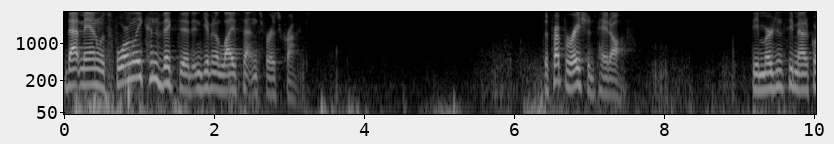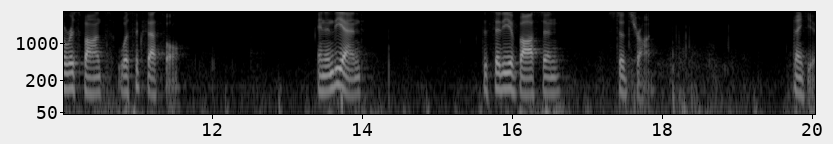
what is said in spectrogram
that man was formally convicted and given a life sentence for his crimes. The preparation paid off. The emergency medical response was successful. And in the end, the city of Boston stood strong. Thank you.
